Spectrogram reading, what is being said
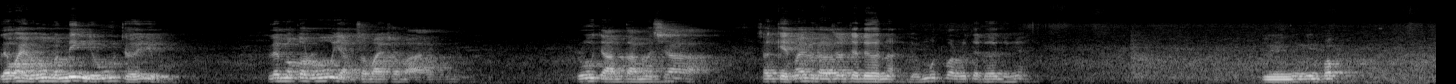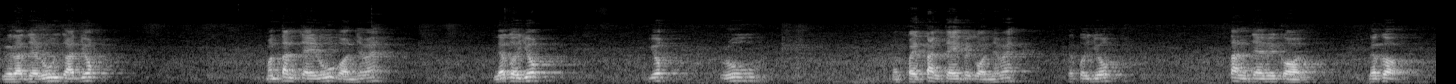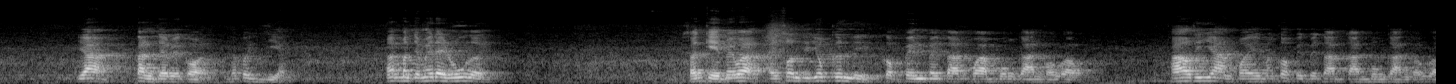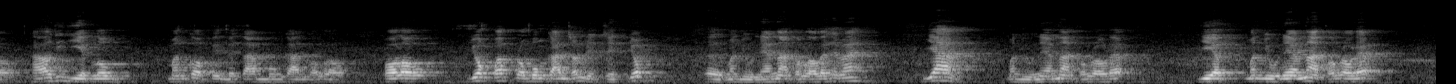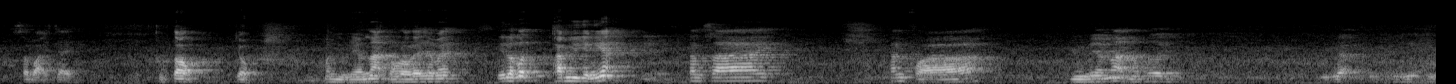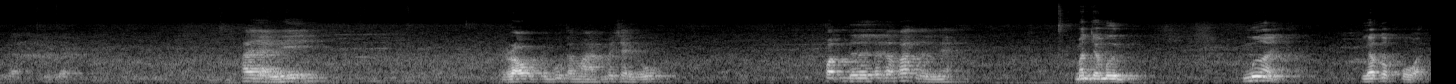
แล้วให้รู้มันนิ่งอยู่เฉยอยู่ แล้วมันก็รู้อย่างสบายๆ รู้ตามธรรมชาติ สังเกตไหมเวลาเราจะเดินอะเดี๋ยวมุดว่าเราจะเดินอย่างเงี้ยยืนนิ่งๆปั๊บเวลาจะรู้การยก มันตั้งใจรู้ก่อนใช่ไหมแล้วก็ยก ยกรู้ มันไปตั้งใจไปก่อนใช่ไหม แล้วก็ยกตั้งใจไปก่อน แล้วก็ย่างตั้งใจไปก่อน แล้วก็เหยียบมันจะไม่ได้รู้เลย สังเกตไหมว่าไอ้ส้นที่ยกขึ้นนี่ก็เป็นไปตามความบงการของเรา เท้าที่ย่างไปมันก็เป็นไปตามการบงการของเรา เท้าที่เหยียบลง มันก็เป็นไปตามบงการของเรา พอเรายกปั๊บเราบงการสำเร็จเสร็จยก เออ มันอยู่ในอำนาจของเราแล้วใช่ไหมย่างมันอยู่ในอำนาจของเราแล้ว เหยียบมันอยู่ในอำนาจของเราแล้ว สบายใจ ถูกต้องจบ มันอยู่ในอำนาจของเราแล้วใช่ไหมนี่เราก็ทำอยู่อย่างเงี้ยทั้งซ้ายทั้งขวา อยู่ในอำนาจหมดเลยอยู่แล้วอยู่แล้วอยู่แล้วอยู่แล้วถ้าอย่างนี้ เราเป็นผู้ทำงานไม่ใช่รู้พอเดินไปสักพักหนึ่งเนี่ย มันจะมึนเมื่อย แล้วก็ปวด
